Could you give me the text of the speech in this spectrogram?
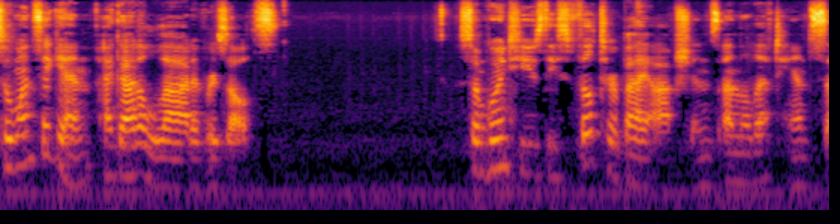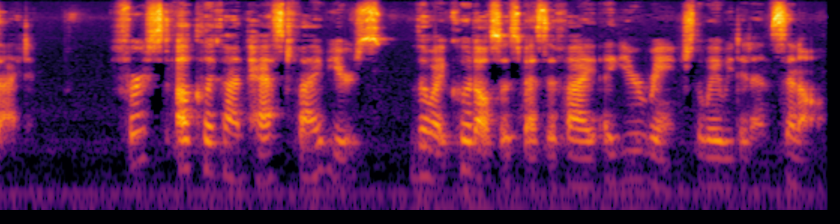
So once again, I got a lot of results. So I'm going to use these filter by options on the left-hand side. First, I'll click on past five years, though I could also specify a year range the way we did on CINAHL,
